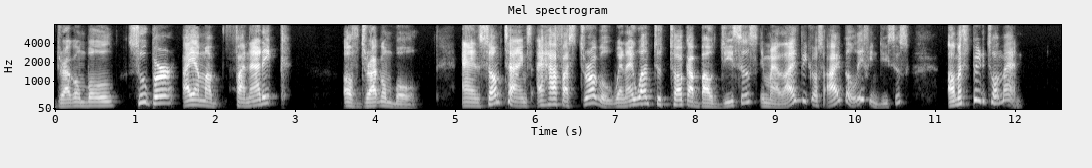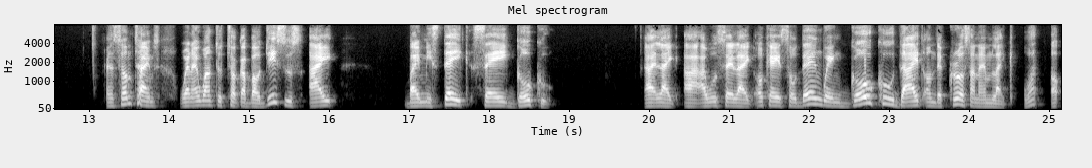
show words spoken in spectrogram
Dragon Ball Super. I am a fanatic of Dragon Ball. And sometimes I have a struggle when I want to talk about Jesus in my life because I believe in Jesus. I'm a spiritual man. And sometimes when I want to talk about Jesus, I by mistake say Goku. I like I will say like okay, so then when Goku died on the cross, and I'm like, what? Oh,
